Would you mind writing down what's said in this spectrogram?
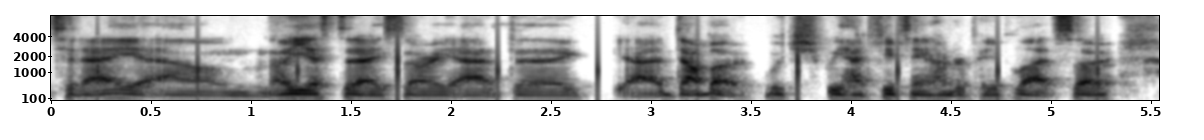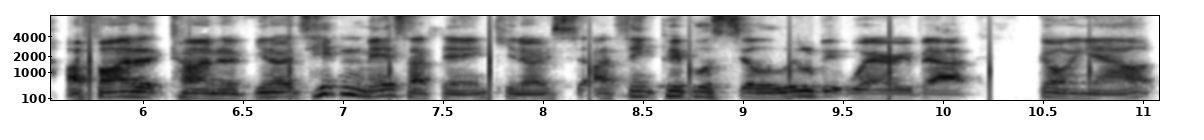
today, um, oh yesterday, sorry, at the uh, Dubbo, which we had fifteen hundred people at. So I find it kind of, you know, it's hit and miss. I think, you know, I think people are still a little bit wary about going out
